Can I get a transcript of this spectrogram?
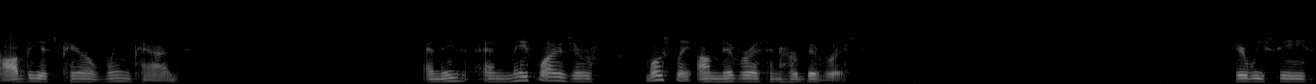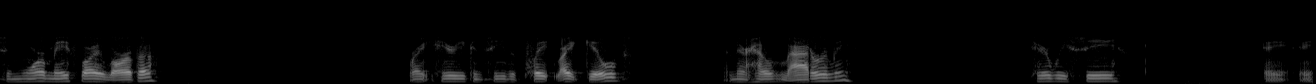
obvious pair of wing pads. And these and mayflies are mostly omnivorous and herbivorous. Here we see some more mayfly larvae. Right here you can see the plate-like gills, and they're held laterally. Here we see a, a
